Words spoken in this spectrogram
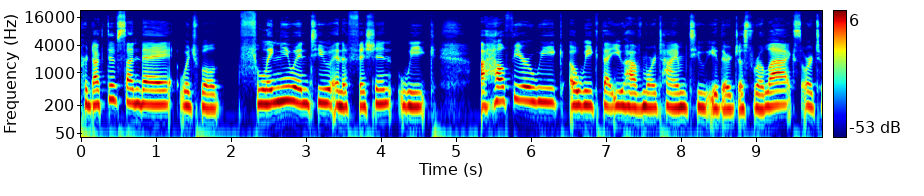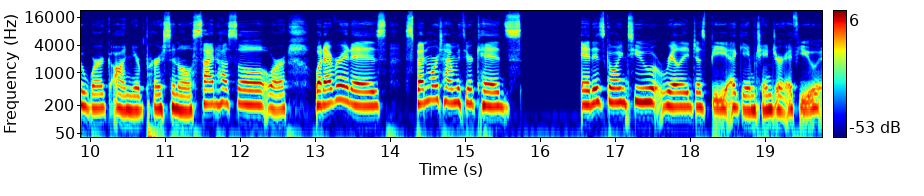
productive Sunday, which will fling you into an efficient week, a healthier week, a week that you have more time to either just relax or to work on your personal side hustle or whatever it is. Spend more time with your kids. It is going to really just be a game changer if you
